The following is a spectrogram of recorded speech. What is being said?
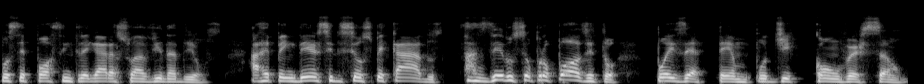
você possa entregar a sua vida a Deus, arrepender-se de seus pecados, fazer o seu propósito, pois é tempo de conversão.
